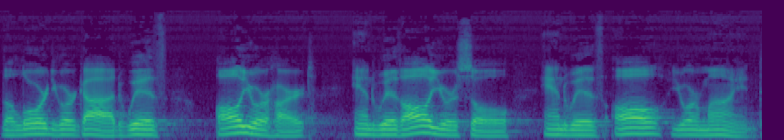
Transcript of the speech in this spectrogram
the Lord your God with all your heart and with all your soul and with all your mind.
